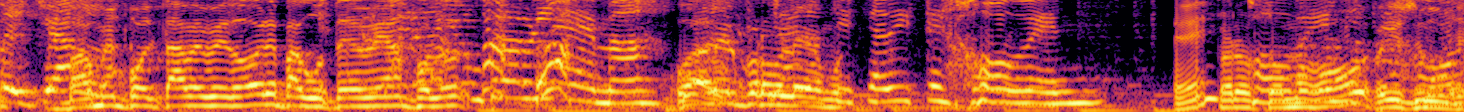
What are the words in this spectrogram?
darle chavo. vamos a importar bebedores para que ustedes vean por lo. Hay un problema. ¿Cuál es el La problema? noticia dice joven. ¿Eh? Pero somos Jóvenes. somos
